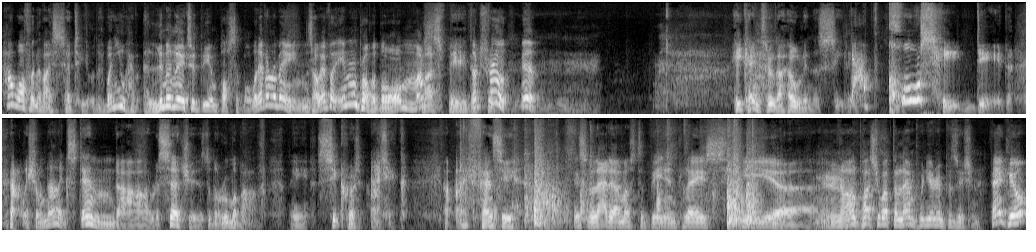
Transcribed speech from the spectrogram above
How often have I said to you that when you have eliminated the impossible, whatever remains, however improbable, must, Must be, be the, the truth? Yeah. He came through the hole in the ceiling. Of course he did. Now, we shall now extend our researches to the room above, the secret attic. I fancy this ladder must have been in place here. I'll pass you up the lamp when you're in position. Thank you.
